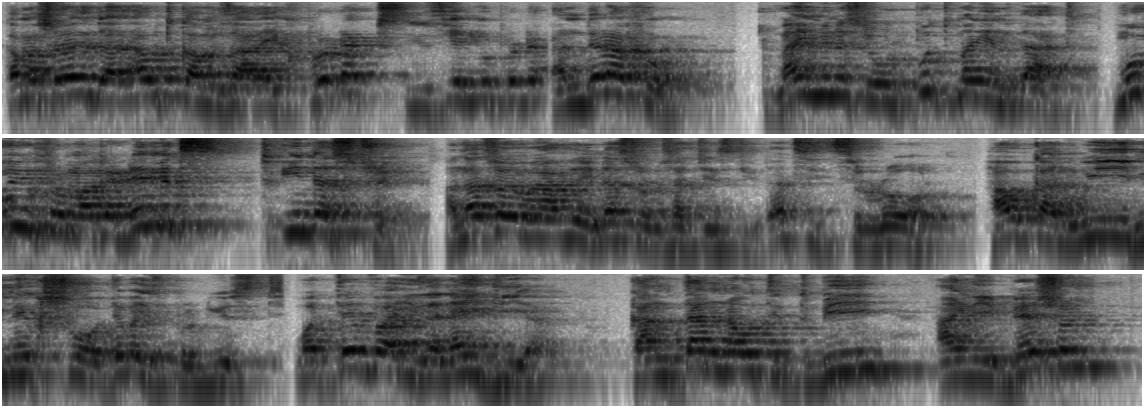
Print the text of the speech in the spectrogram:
Commercialized outcomes are like products, you see a new product, and therefore, my ministry will put money in that, moving from academics to industry. And that's why we have the Industrial Research Institute. That's its role. How can we make sure whatever is produced, whatever is an idea, can turn out to be an invention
